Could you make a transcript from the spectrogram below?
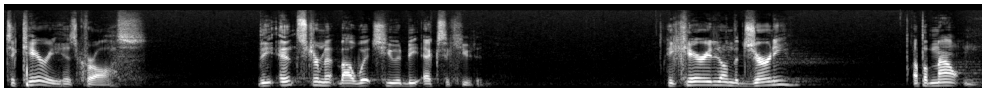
to carry his cross, the instrument by which he would be executed. He carried it on the journey up a mountain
